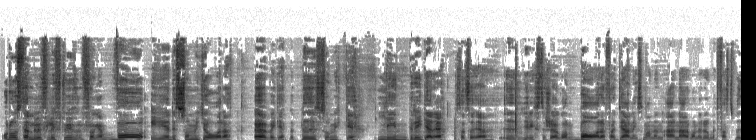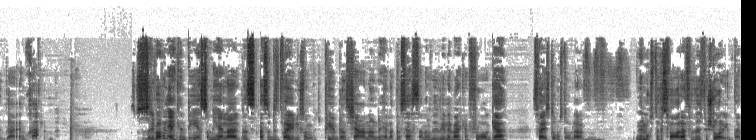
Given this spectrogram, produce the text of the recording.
Och då ställde vi, lyfte vi frågan, vad är det som gör att övergreppet blir så mycket lindrigare så att säga i juristers ögon bara för att gärningsmannen är närvarande i rummet fast via en skärm. Så det var väl egentligen det som hela, alltså det var ju liksom pudelns kärna under hela processen. Att vi ville verkligen fråga Sveriges domstolar, ni måste svara för vi förstår inte.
